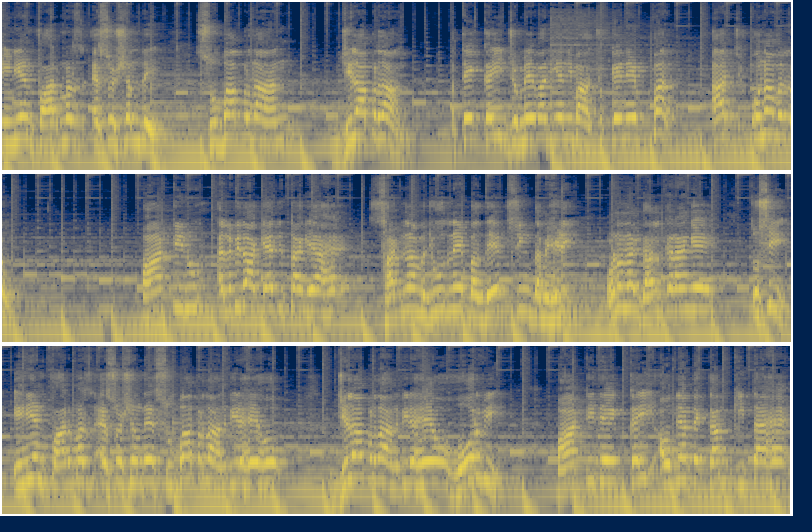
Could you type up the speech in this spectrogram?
ਇੰਡੀਅਨ ਫਾਰਮਰਸ ਐਸੋਸੀਏਸ਼ਨ ਦੇ ਸੂਬਾ ਪ੍ਰਧਾਨ, ਜ਼ਿਲ੍ਹਾ ਪ੍ਰਧਾਨ ਅਤੇ ਕਈ ਜ਼ਿੰਮੇਵਾਰੀਆਂ ਨਿਭਾ ਚੁੱਕੇ ਨੇ, ਪਰ ਅੱਜ ਉਹਨਾਂ ਵੱਲੋਂ ਪਾਰਟੀ ਨੂੰ ਅਲਵਿਦਾ ਕਹਿ ਦਿੱਤਾ ਗਿਆ ਹੈ। ਸਾਡੇ ਨਾਲ ਮੌਜੂਦ ਨੇ ਬਲਦੇਵ ਸਿੰਘ ਦਮਹਿੜੀ। ਉਹਨਾਂ ਨਾਲ ਗੱਲ ਕਰਾਂਗੇ। ਤੁਸੀਂ ਇੰਡੀਅਨ ਫਾਰਮਰਸ ਐਸੋਸੀਏਸ਼ਨ ਦੇ ਸੂਬਾ ਪ੍ਰਧਾਨ ਵੀ ਰਹੇ ਹੋ, ਜ਼ਿਲ੍ਹਾ ਪ੍ਰਧਾਨ ਵੀ ਰਹੇ ਹੋ, ਹੋਰ ਵੀ ਪਾਰਟੀ ਦੇ ਕਈ ਅਹੁਦਿਆਂ ਤੇ ਕੰਮ ਕੀਤਾ ਹੈ।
